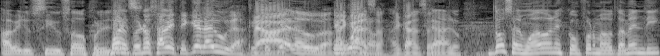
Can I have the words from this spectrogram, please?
haber sido usados por el Bueno, 10. pero no sabés, te queda la duda. Claro. Te queda la duda. Es Alcanza, bueno. alcanza. Claro. Dos almohadones con forma de Otamendi.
